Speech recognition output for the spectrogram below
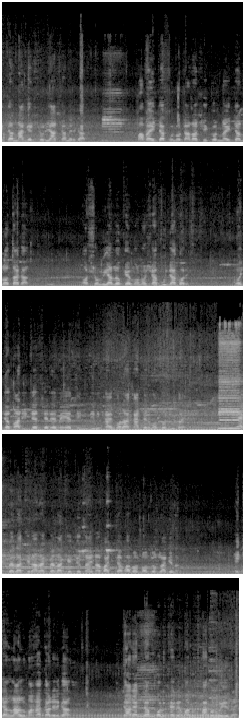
এটা নাগেশ্বরী আসামের গাছ বাবা এটা কোনো ডালা শিকড় না এটা লতা গাছ অসমিয়া লোকে মনসা পূজা করে ওই যে বাড়িতে ছেলে মেয়ে দিন দিন খায় মরা কাঠের মতো শুকায় বেলা খেলে আর এক বেলা খেতে চায় না, বাচ্চা ভালো নজর লাগে না। এটা লাল মাহাকালের গাছ, যার একটা ফল খেলে মানুষ পাগল হয়ে যায়।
